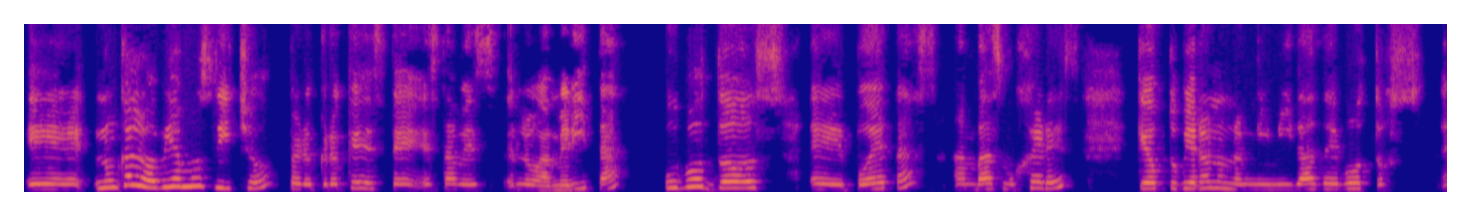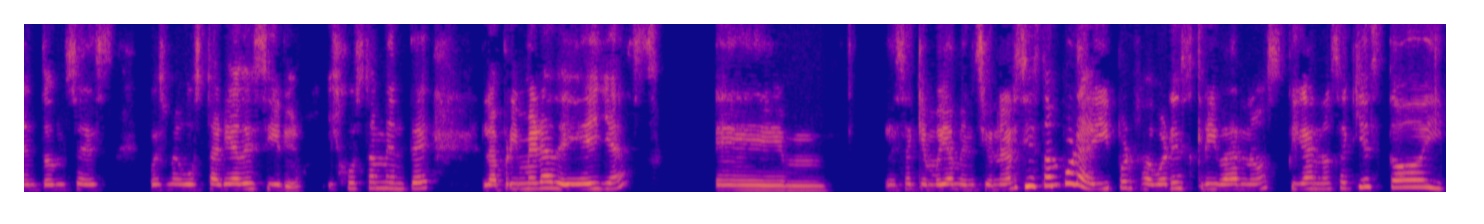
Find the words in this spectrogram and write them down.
Eh, nunca lo habíamos dicho, pero creo que este, esta vez lo amerita. Hubo dos eh, poetas, ambas mujeres, que obtuvieron unanimidad de votos. Entonces, pues me gustaría decirlo. Y justamente la primera de ellas eh, es a quien voy a mencionar. Si están por ahí, por favor, escríbanos, díganos, aquí estoy,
